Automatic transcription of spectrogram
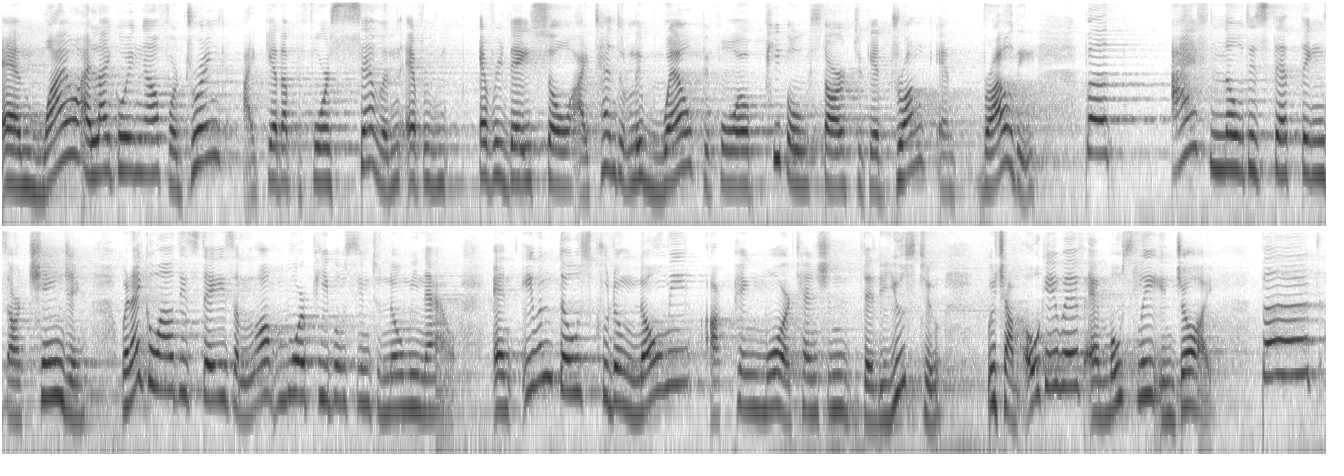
And while I like going out for a drink, I get up before 7 every, every day, so I tend to live well before people start to get drunk and rowdy. But I've noticed that things are changing. When I go out these days, a lot more people seem to know me now. And even those who don't know me are paying more attention than they used to, which I'm okay with and mostly enjoy. But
